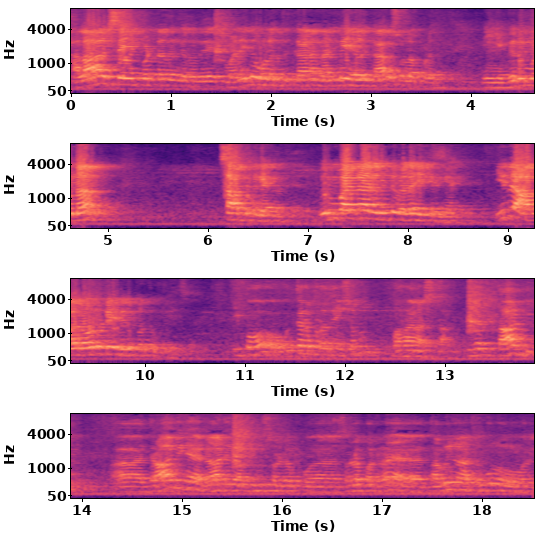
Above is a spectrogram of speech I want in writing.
ஹலால் செய்யப்பட்டதுங்கிறது மனித குலத்துக்கான நன்மைகளுக்காக சொல்லப்படுது. நீங்க விரும்புனா சாப்பிடுங்க. விரும்பாட்டா அதை விட்டு விலகிக்கிறீங்க. இது அவரவருடைய விருப்பத்துக்குரியது இப்போ உத்தரப்பிரதேசம் மகாராஷ்டிரா. இதை தாண்டி திராவிட நாடு அப்படின்னு சொல்ல சொல்லப்படுற தமிழ்நாட்டுக்கும் ஒரு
